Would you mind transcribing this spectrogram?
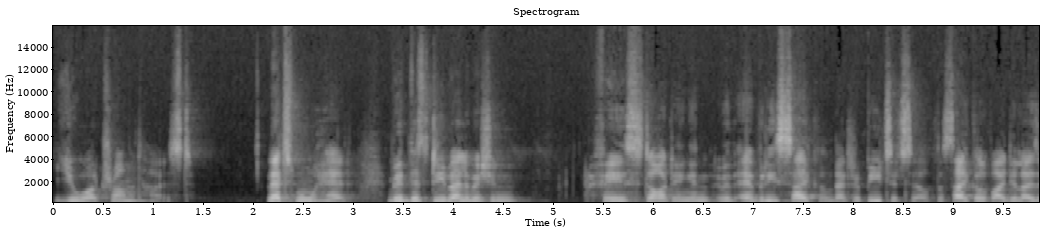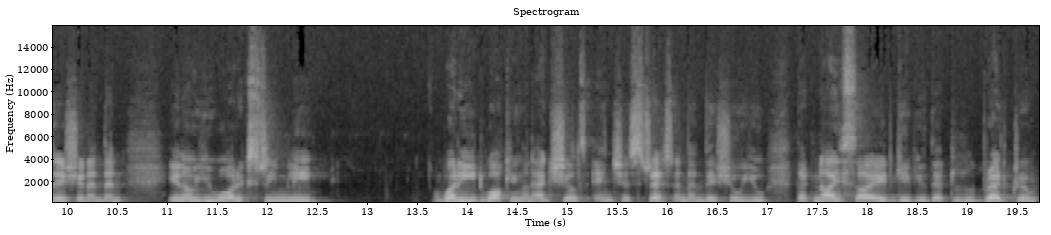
you are traumatized. Let's move ahead. With this devaluation phase starting and with every cycle that repeats itself, the cycle of idealization, and then you know you are extremely worried, walking on eggshells, anxious, stressed, and then they show you that nice side, give you that little breadcrumb,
